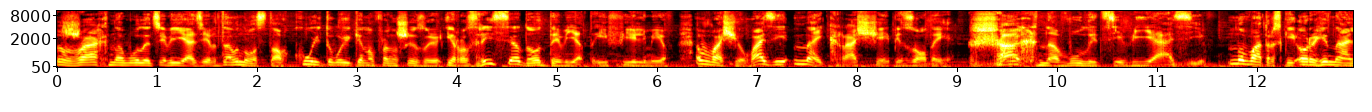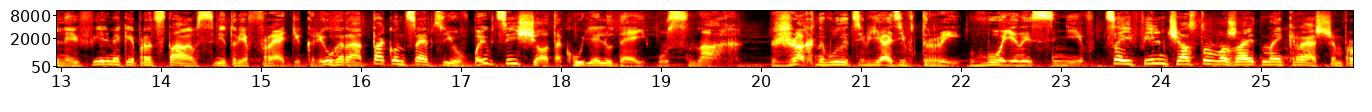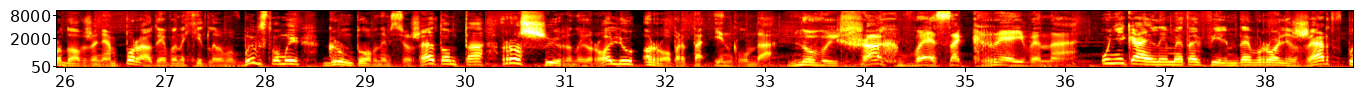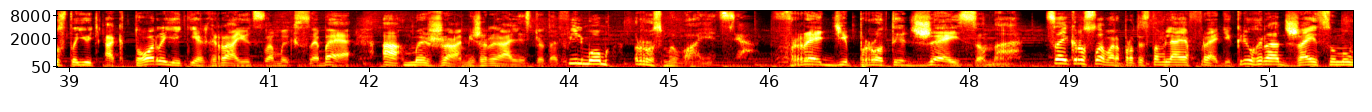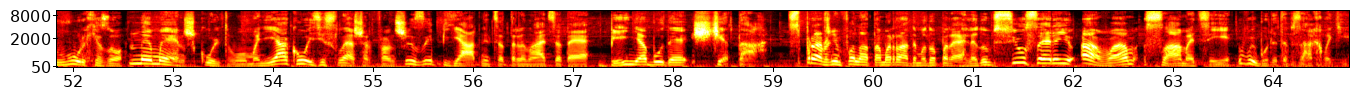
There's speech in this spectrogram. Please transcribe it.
Жах на вулиці В'язів давно став культовою кінофраншизою і розрісся до дев'яти фільмів. В вашій увазі найкращі епізоди. Жах на вулиці В'язів. Новаторський оригінальний фільм, який представив світові Фредді Крюгера та концепцію вбивці, що атакує людей у снах. Жах на вулиці В'язів 3. Воїни снів. Цей фільм часто вважають найкращим продовженням, порадує винахідливими вбивствами, ґрунтовним сюжетом та розширеною роллю Роберта Інклунда. Новий жах Веса Крейвена. Унікальний метафільм, де в ролі жертв постають актори, які грають самих себе, а межа між реальністю та фільмом розмивається. Фредді проти Джейсона. Цей кросовер протиставляє Фредді Крюгера Джейсону Вурхезу, не менш культовому маніяку зі слешер франшизи П'ятниця 13. Бійня буде ще та. Справжнім фанатам радимо до перегляду всю серію, а вам саме ці ви будете в захваті.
